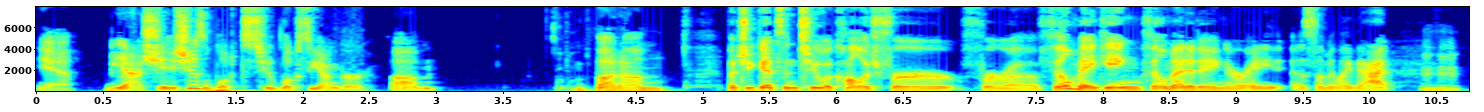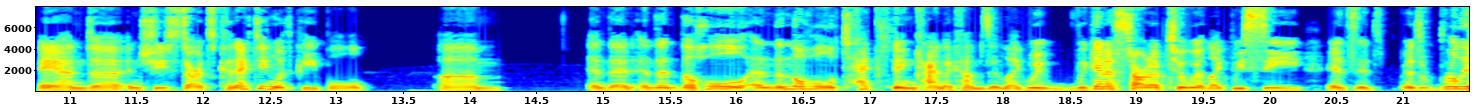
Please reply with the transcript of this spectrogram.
Yeah. Yeah she she just looks she looks younger um but um but she gets into a college for for uh, filmmaking film editing or any something like that Mhm. and uh, and she starts connecting with people um and then and then the whole and then the whole tech thing kind of comes in like we we get a startup to it like we see it's it's it's really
